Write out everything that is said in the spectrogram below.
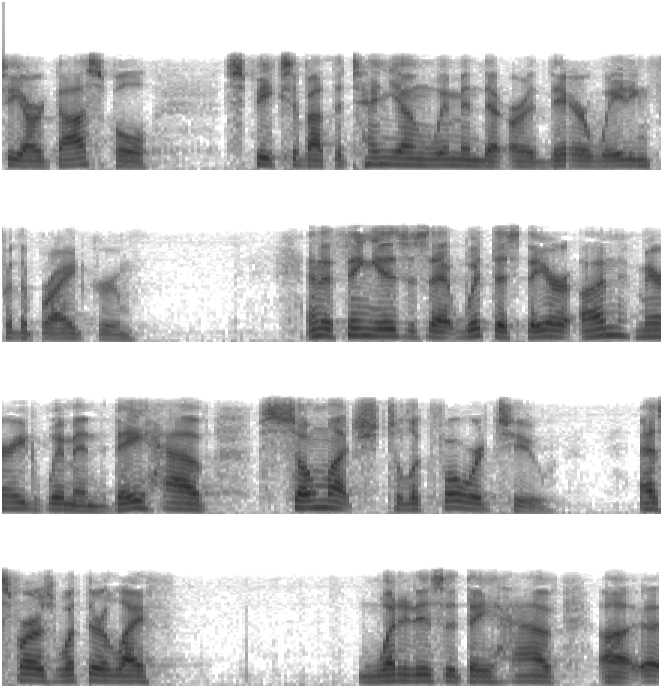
See, our gospel speaks about the ten young women that are there waiting for the bridegroom. And the thing is, is that with this, they are unmarried women. They have so much to look forward to as far as what their life, what it is that they have uh, uh,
